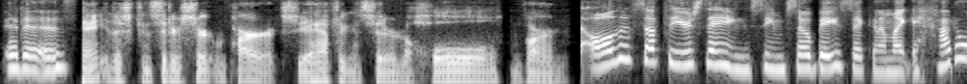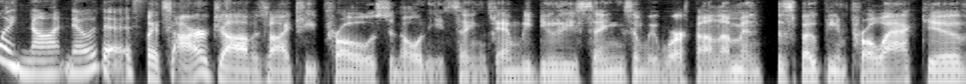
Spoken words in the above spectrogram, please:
It is. Can't you just consider certain parts. You have to consider the whole environment. All the stuff that you're saying seems so basic. And I'm like, how do I not know this? It's our job as IT pros to know these things. And we do these things and we work on them. And it's about being proactive,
